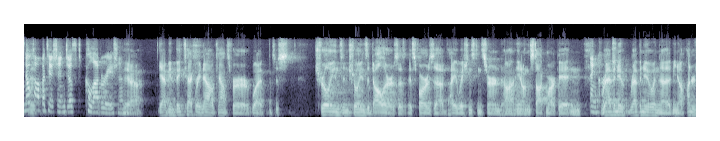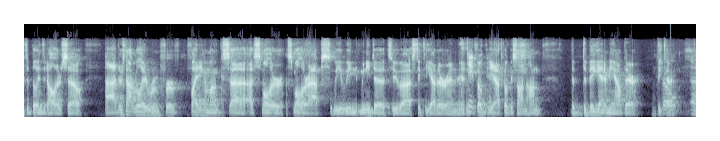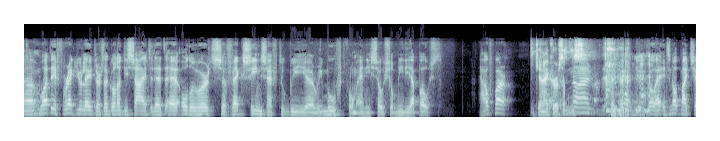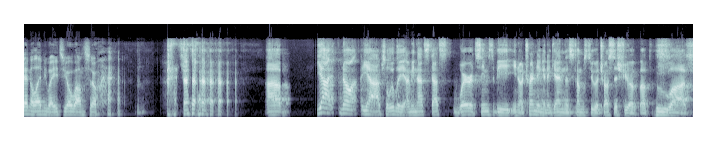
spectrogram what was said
no yeah. competition just collaboration yeah yeah i mean big tech right now accounts for what just trillions and trillions of dollars as, as far as uh, valuations concerned uh, you know on the stock market and, and revenue revenue in the you know hundreds of billions of dollars so uh, there's not really room for fighting amongst uh, smaller smaller apps. We we we need to to uh, stick together and and fo- yeah focus on on the the big enemy out there. So, uh, what if regulators are gonna decide that uh, all the words uh, vaccines have to be removed from any social media post? How far? Can I curse on this? No, you can, you go ahead. It's not my channel anyway. It's Johan, so. Um, yeah, no, yeah, absolutely. I mean, that's that's where it seems to be, you know, trending. And again, this comes to a trust issue of, of who uh,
